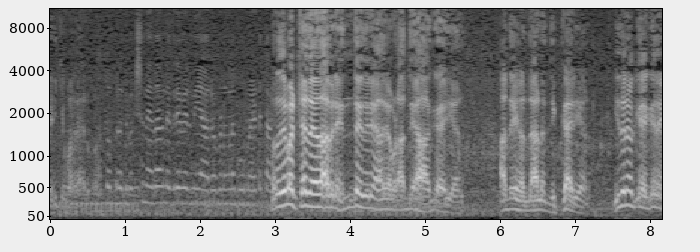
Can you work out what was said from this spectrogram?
എനിക്ക് പറയാനുള്ളത്. പ്രതിപക്ഷ നേതാവിന് എന്തെതിരെ ആരോപണം? അദ്ദേഹം അഹങ്കാരിയാണ്. അദ്ദേഹം എന്താണ്? ധിക്കാരിയാണ്. ഇതിനൊക്കെ എങ്ങനെ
